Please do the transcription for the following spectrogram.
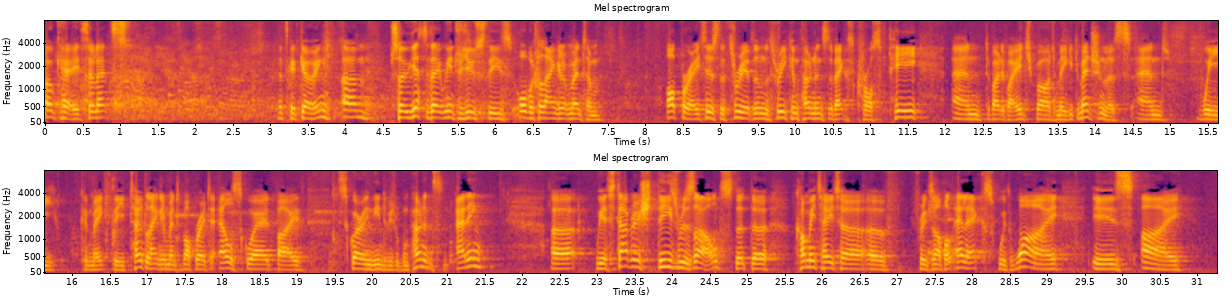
Okay, so let's let's get going. Um, so yesterday we introduced these orbital angular momentum operators, the three of them, the three components of x cross p, and divided by h bar to make it dimensionless. And we can make the total angular momentum operator L squared by squaring the individual components and adding. Uh, we established these results that the commutator of, for example, Lx with y is i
